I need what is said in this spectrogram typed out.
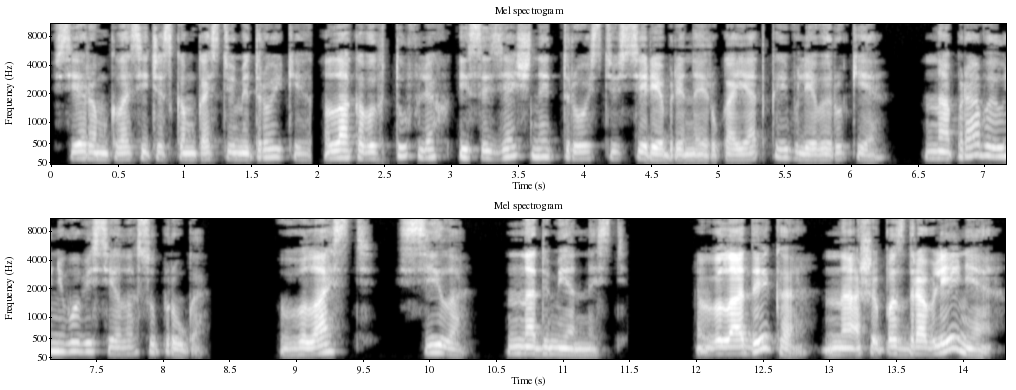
В сером классическом костюме тройки, лаковых туфлях и с изящной тростью с серебряной рукояткой в левой руке. На правой у него висела супруга. Власть, сила, надменность. «Владыка, наши поздравления!»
